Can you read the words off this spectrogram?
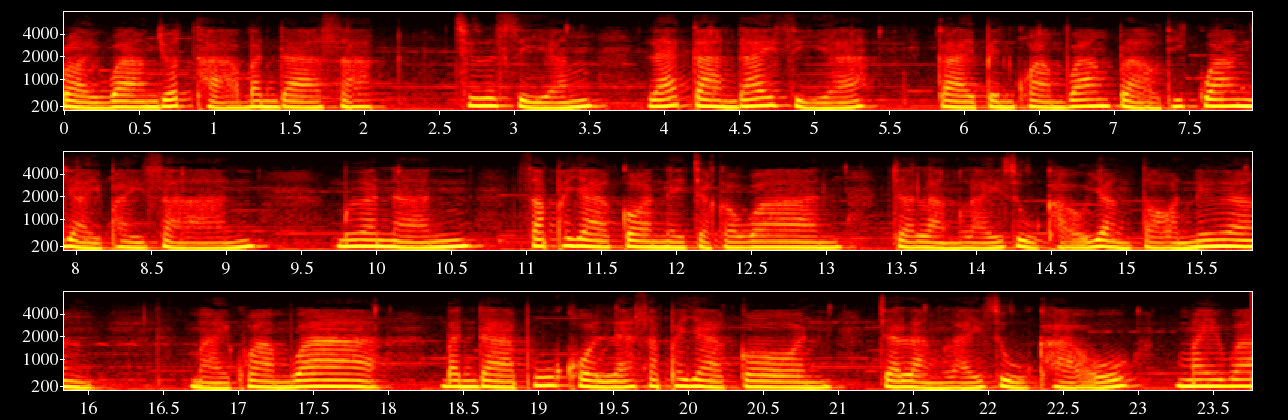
ปล่อยวางยศถาบรรดาศักดิ์ชื่อเสียงและการได้เสีย กลายเป็นความว่างเปล่าที่กว้างใหญ่ไพศาล เมื่อนั้น ทรัพยากรในจักรวาล จะหลั่งไหลสู่เขาอย่างต่อเนื่อง หมายความว่า บรรดาผู้คนและทรัพยากร จะหลั่งไหลสู่เขา ไม่ว่า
